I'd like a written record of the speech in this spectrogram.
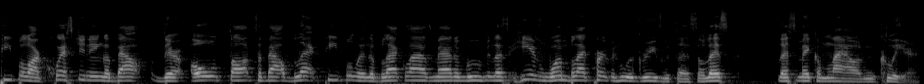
people are questioning about their old thoughts about black people and the Black Lives Matter movement. Let's here's one black person who agrees with us. So let's let's make them loud and clear.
